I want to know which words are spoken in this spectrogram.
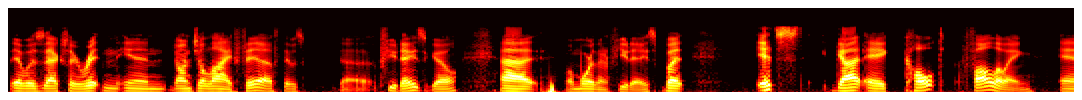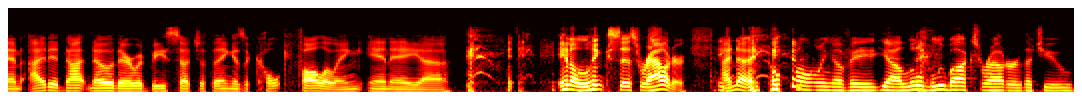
It was actually written in on July 5th. It was uh, a few days ago. Uh, well, more than a few days, but it's got a cult following, and I did not know there would be such a thing as a cult following in a uh, in a Linksys router. I know. cult following of a yeah a little blue box router that you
